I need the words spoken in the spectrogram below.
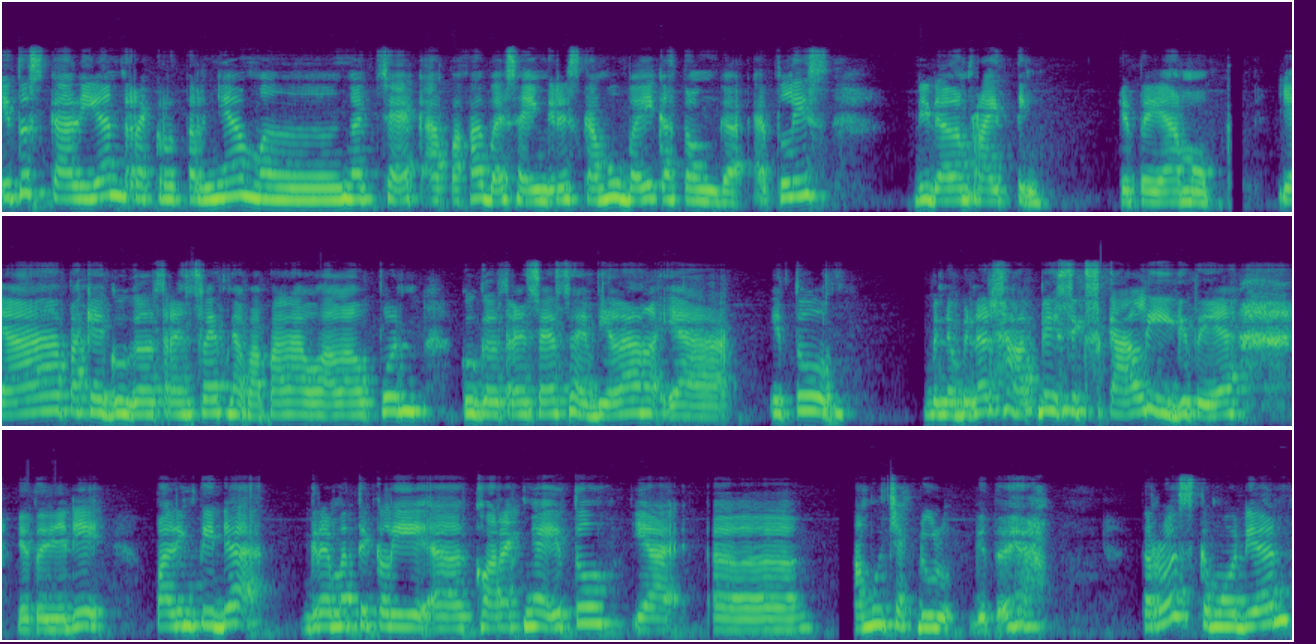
itu sekalian rekruternya mengecek apakah bahasa Inggris kamu baik atau enggak at least di dalam writing gitu ya mau ya pakai Google Translate nggak apa-apa lah. Walaupun Google Translate saya bilang ya itu benar-benar sangat basic sekali gitu ya. Gitu jadi paling tidak grammatically uh, correctnya itu ya uh, kamu cek dulu gitu ya. Terus kemudian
